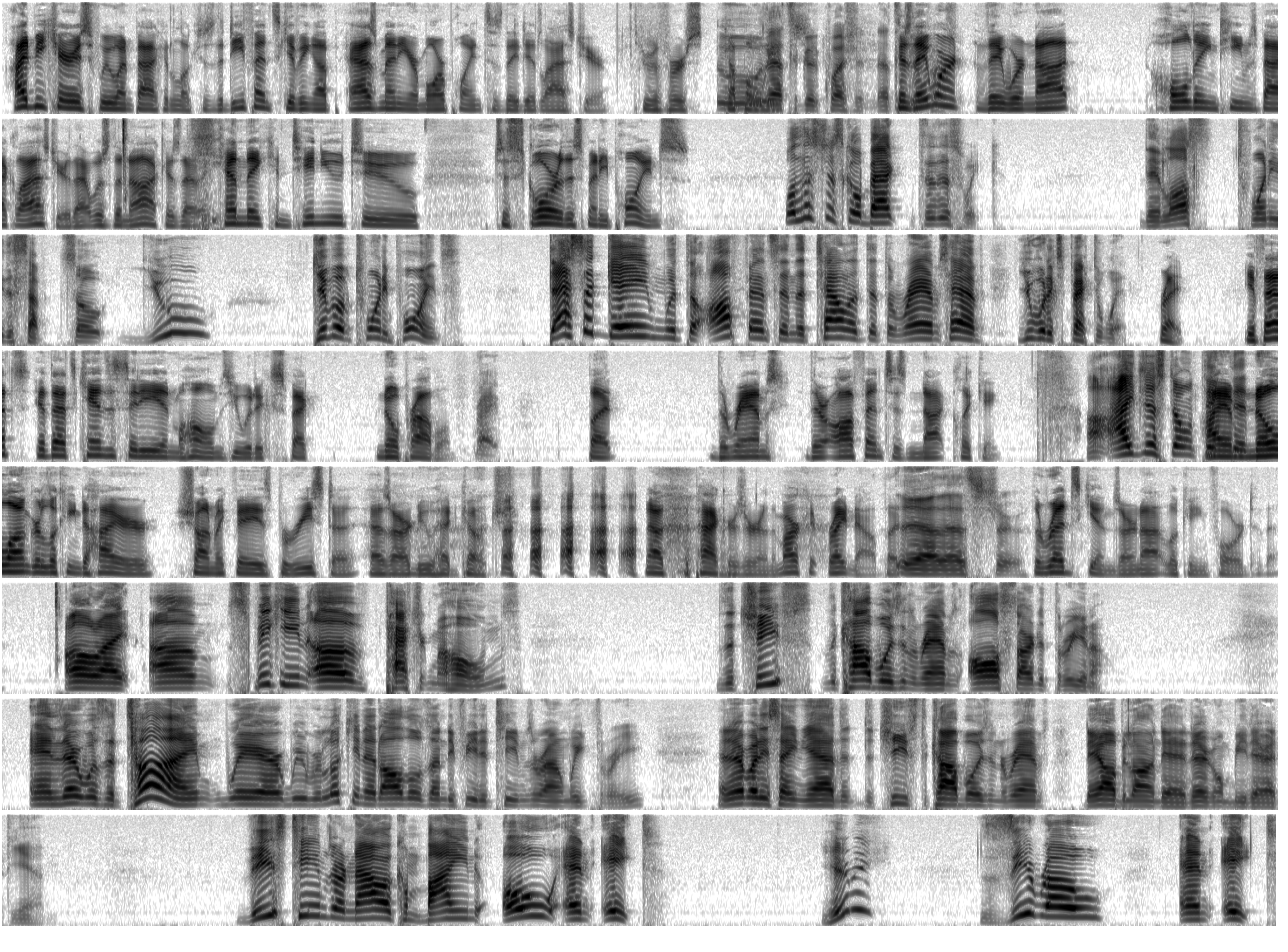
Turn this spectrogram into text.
I'd be curious if we went back and looked. Is the defense giving up as many or more points as they did last year through the first couple Ooh, weeks? that's a good question. Because they question. weren't they were not holding teams back last year. That was the knock. Is that can they continue to to score this many points? Well, let's just go back to this week. They lost 20 to 7. So you give up 20 points. That's a game with the offense and the talent that the Rams have, you would expect to win. Right. If that's if that's Kansas City and Mahomes, you would expect no problem. Right. But the Rams, their offense is not clicking. I just don't think I am that no longer looking to hire Sean McVay's barista as our new head coach. now the Packers are in the market right now, but Yeah, that's true. the Redskins are not looking forward to that. All right. Um, speaking of Patrick Mahomes, the Chiefs, the Cowboys, and the Rams all started 3 and 0. And there was a time where we were looking at all those undefeated teams around week three, and everybody's saying, yeah, the, the Chiefs, the Cowboys, and the Rams, they all belong there. They're going to be there at the end. These teams are now a combined 0 and 8. You hear me? 0 and 8.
